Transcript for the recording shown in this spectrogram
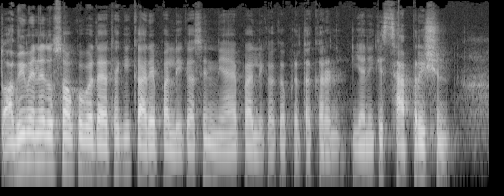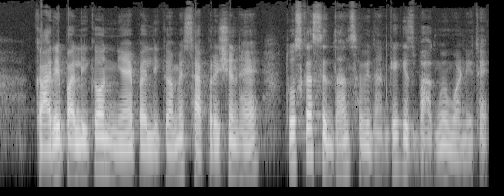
तो अभी मैंने दोस्तों आपको बताया था कि कार्यपालिका से न्यायपालिका का पृथककरण यानी कि सेपरेशन कार्यपालिका और न्यायपालिका में सेपरेशन है तो उसका सिद्धांत संविधान के किस भाग में वर्णित है?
